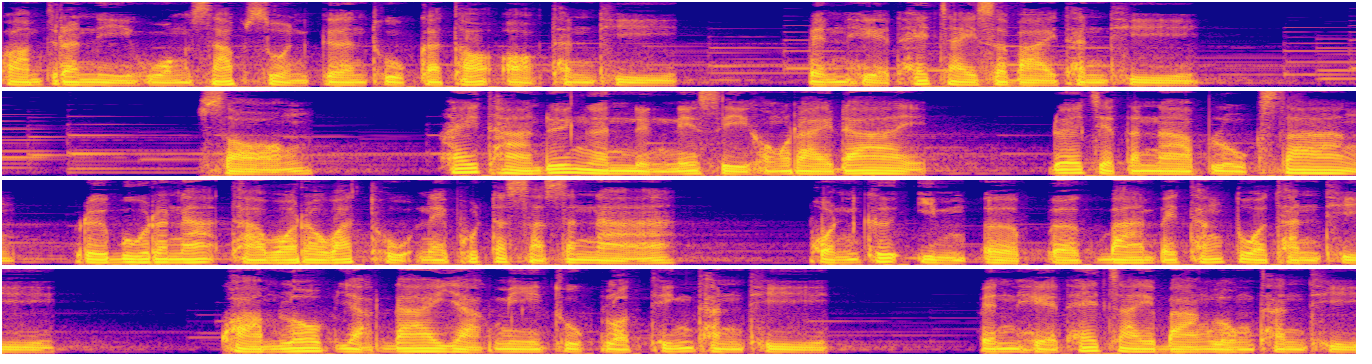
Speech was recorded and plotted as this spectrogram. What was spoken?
ความตรณีห่วงทรัพย์ส่วนเกินถูกกระเทาะออกทันที เป็นเหตุให้ใจสบายทันที 2. ให้ทานด้วยเงินหนึ่งในสีของรายได้ ด้วยเจตนาปลูกสร้าง หรือบูรณะทาวรวัตถุในพุทธศาสนา ผลคืออิ่มเอิบเบิกบานไปทั้งตัวทันที ความโลภอยากได้อยากมีถูกปลดทิ้งทันที เป็นเหตุให้ใจบางลงทันที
